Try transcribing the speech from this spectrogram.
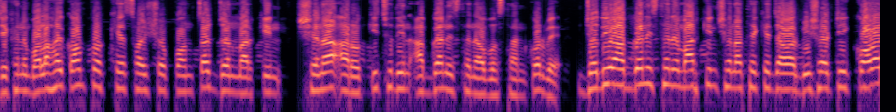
যেখানে বলা হয়, কমপক্ষে ছয়শো পঞ্চাশ জন মার্কিন সেনা আরও কিছুদিন আফগানিস্তানে অবস্থান করবে। যদিও আফগানিস্তানে মার্কিন সেনা থেকে যাওয়ার বিষয়টি কড়া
